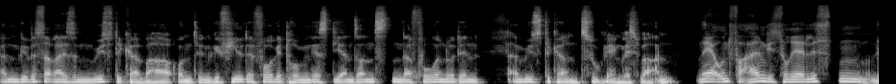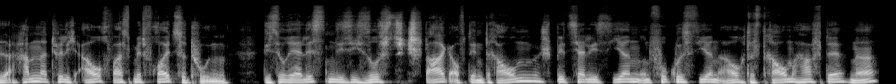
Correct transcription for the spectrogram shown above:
in gewisser Weise ein Mystiker war und in Gefilde vorgedrungen ist, die ansonsten davor nur den äh, Mystikern zugänglich waren. Naja, und vor allem die Surrealisten haben natürlich auch was mit Freud zu tun. Die Surrealisten, die sich so stark auf den Traum spezialisieren und fokussieren, auch das Traumhafte, ne?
